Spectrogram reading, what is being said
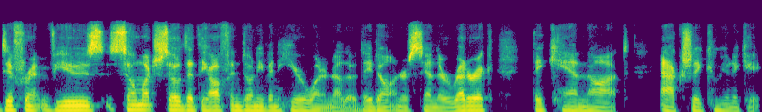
different views, so much so that they often don't even hear one another. They don't understand their rhetoric. They cannot actually communicate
